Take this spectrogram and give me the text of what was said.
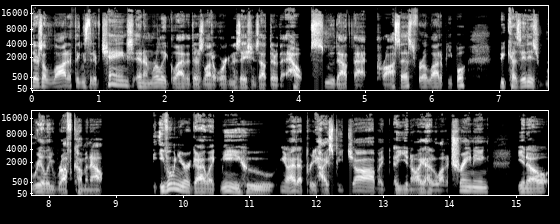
there's a lot of things that have changed and i'm really glad that there's a lot of organizations out there that help smooth out that process for a lot of people because it is really rough coming out. Even when you're a guy like me who you know i had a pretty high speed job i you know i had a lot of training you know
